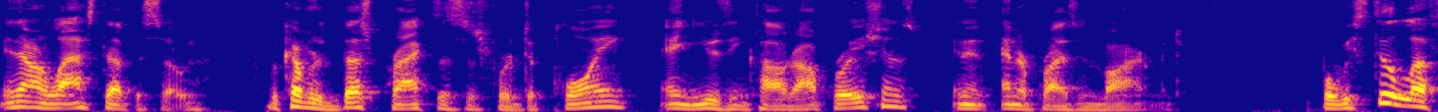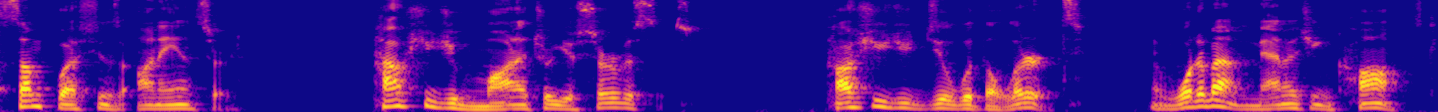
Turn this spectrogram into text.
In our last episode, we covered best practices for deploying and using cloud operations in an enterprise environment. But we still left some questions unanswered. How should you monitor your services? How should you deal with alerts? And what about managing cost?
